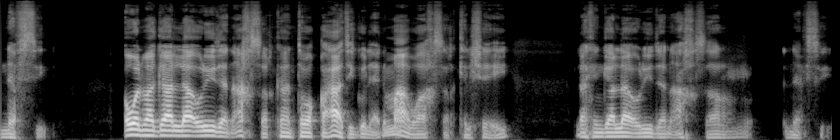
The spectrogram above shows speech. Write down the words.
نفسي. أول ما قال لا أريد أن أخسر كانت توقعاتي يقول يعني ما أبغى أخسر كل شيء لكن قال لا أريد أن أخسر نفسي.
